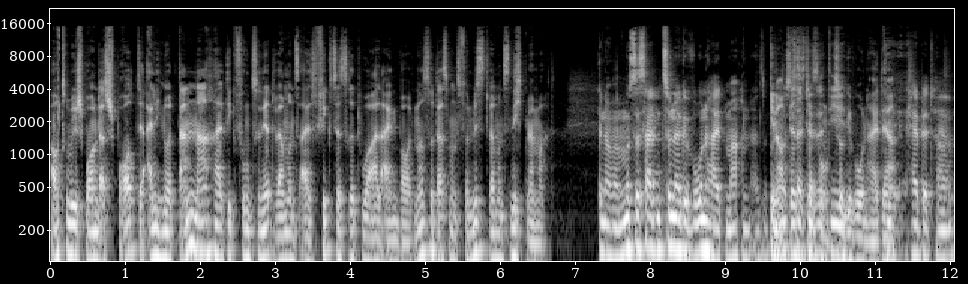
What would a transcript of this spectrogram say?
auch darüber gesprochen, dass Sport eigentlich nur dann nachhaltig funktioniert, wenn man es als fixes Ritual einbaut, ne? sodass man es vermisst, wenn man es nicht mehr macht. Genau, man muss es halt zu einer Gewohnheit machen. Also genau, das halt ist der diese, Punkt, die, zur Gewohnheit, ja. Habit haben.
